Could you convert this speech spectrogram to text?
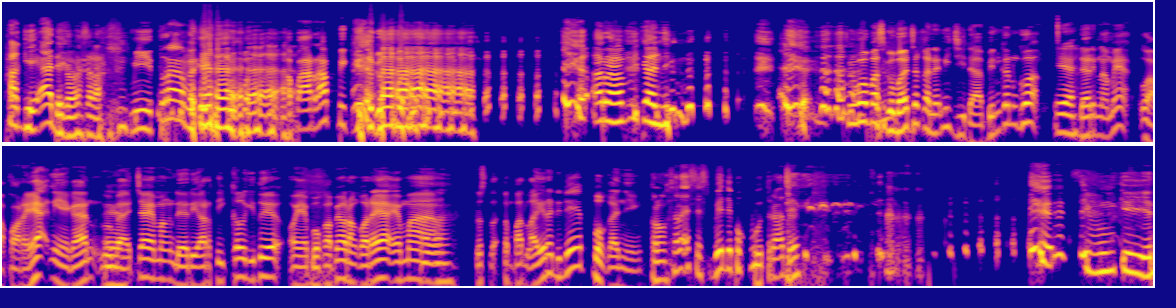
HGA deh kalau salah. Mitra apa, apa Arapik gitu. Gua- Arabik anjing. Cuma pas gue baca kan ya, ini Jidabin kan gue Iya. dari namanya wah Korea nih ya kan. Gue Iya. baca emang dari artikel gitu ya. Oh ya bokapnya orang Korea emang. Heeh. Terus te- tempat lahirnya di Depok anjing. Kalau nggak salah SSB Depok Putra tuh. si mungkin.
